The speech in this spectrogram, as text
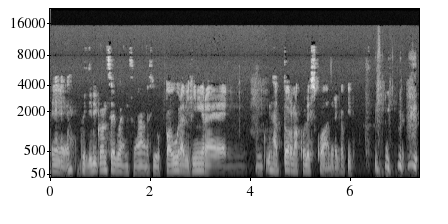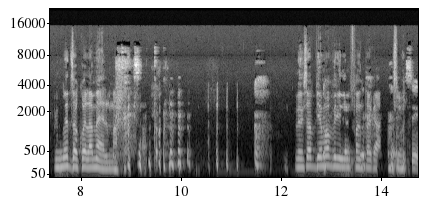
E quindi di conseguenza sì, ho paura di finire attorno a quelle squadre, capito? In mezzo a quella melma. Esatto. Le sabbie mobili del fantacalcio. sì.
